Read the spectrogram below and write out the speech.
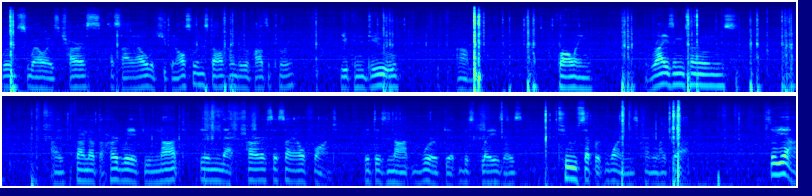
works well as Charis SIL, which you can also install from the repository, you can do um, falling rising tones. I found out the hard way if you're not in that Charis SIL font. It does not work. It displays as two separate ones, kind of like that. So yeah,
